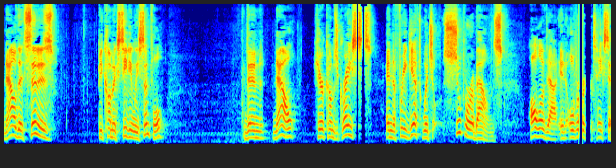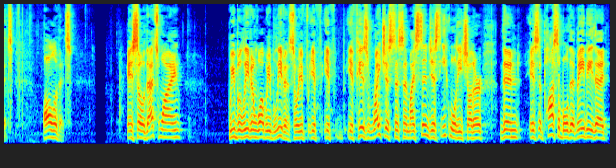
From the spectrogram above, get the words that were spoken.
now that sin has become exceedingly sinful, then now here comes grace and the free gift, which superabounds all of that. It overtakes it, all of it. And so that's why we believe in what we believe in. So if if if if his righteousness and my sin just equaled each other, then is it possible that maybe that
